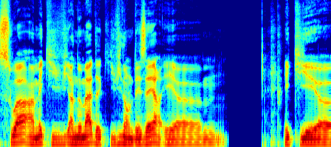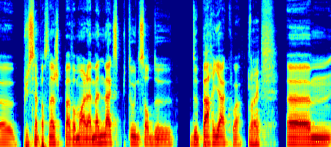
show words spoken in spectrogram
soit un mec qui vit, un nomade qui vit dans le désert et, euh, et qui est euh, plus un personnage pas vraiment à la Mad Max, plutôt une sorte de, de paria, quoi. Ouais. Euh,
